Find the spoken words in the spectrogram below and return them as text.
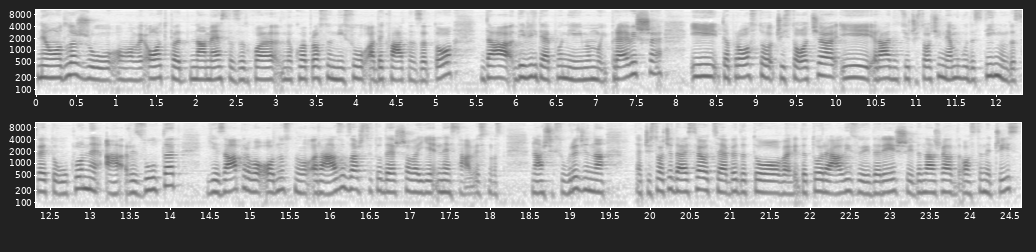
ne odlažu ovaj, otpad na mesta za koja, na koja prosto nisu adekvatna za to, da divljih deponije imamo i previše i da prosto čistoća i radnici u čistoći ne mogu da stignu da sve to uklone, a rezultat je zapravo, odnosno razlog zašto se to dešava je nesavjesnost naših sugrađana. Čistoća daje sve od sebe da to, ovaj, da to realizuje i da reši, da naš grad ostane čist.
